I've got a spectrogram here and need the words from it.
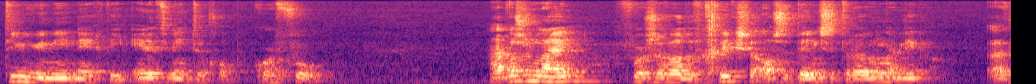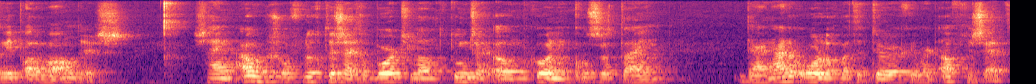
10 juni 1921 op Corfu. Hij was een lijn voor zowel de Griekse als de Deense troon, maar liep, het liep allemaal anders. Zijn ouders ontvluchtten zijn geboorteland toen zijn oom koning Constantijn daar na de oorlog met de Turken werd afgezet.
